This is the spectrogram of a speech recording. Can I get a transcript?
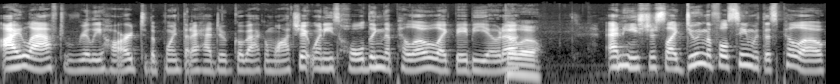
I laughed really hard to the point that I had to go back and watch it when he's holding the pillow like Baby Yoda Pillow. And he's just like doing the full scene with this pillow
